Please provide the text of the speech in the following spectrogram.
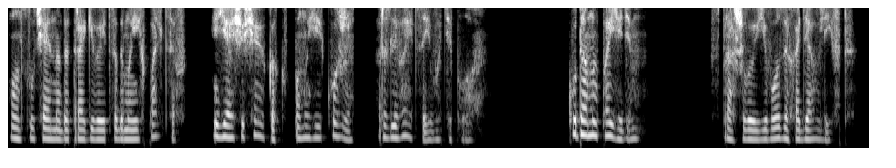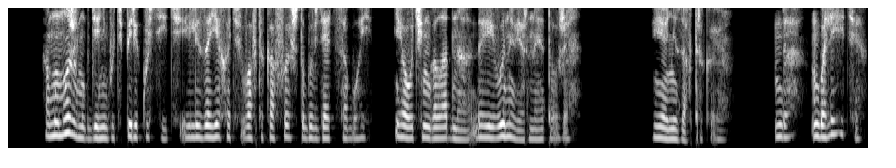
Он случайно дотрагивается до моих пальцев, и я ощущаю, как по моей коже разливается его тепло. «Куда мы поедем?» Спрашиваю его, заходя в лифт. «А мы можем где-нибудь перекусить или заехать в автокафе, чтобы взять с собой? Я очень голодна, да и вы, наверное, тоже». «Я не завтракаю». «Да, болеете?»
